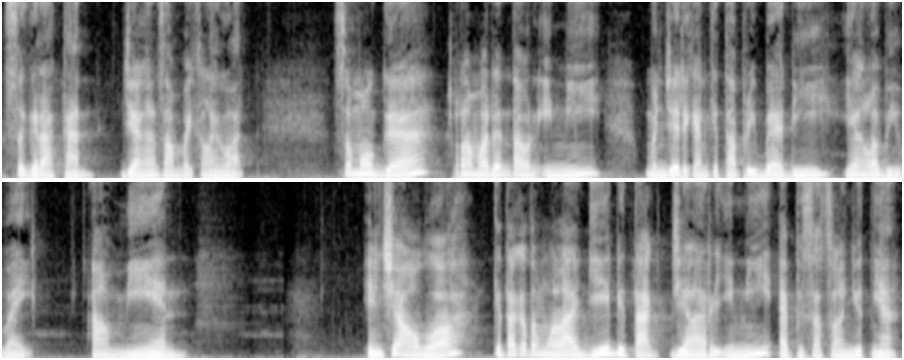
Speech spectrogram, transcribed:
segerakan, jangan sampai kelewat. Semoga Ramadan tahun ini menjadikan kita pribadi yang lebih baik. Amin. Insya Allah, kita ketemu lagi di takjil hari ini episode selanjutnya.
